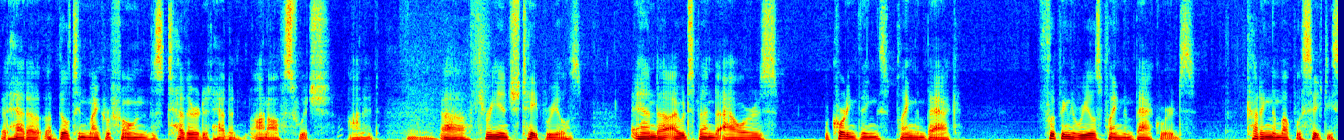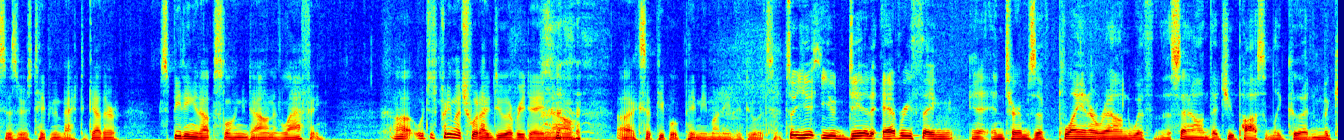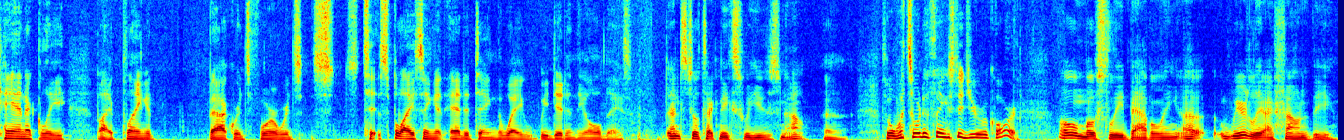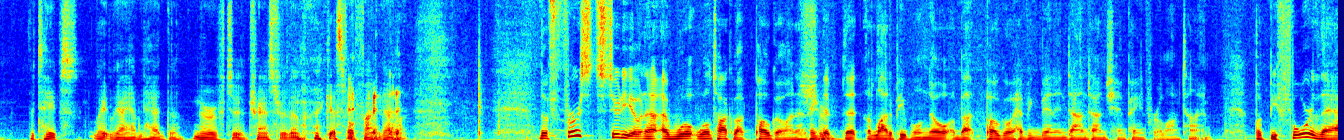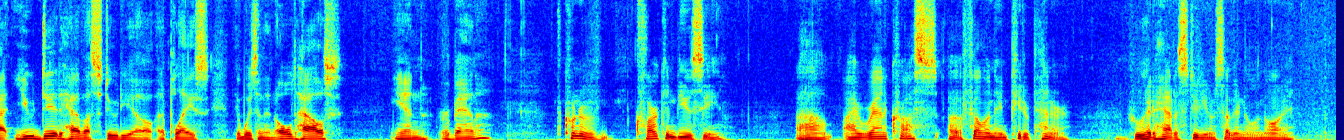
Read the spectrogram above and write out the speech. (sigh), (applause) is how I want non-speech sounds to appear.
that had a, a built-in microphone. It was tethered. It had an on-off switch on it. Mm -hmm. uh, Three-inch tape reels. And uh, I would spend hours recording things, playing them back, flipping the reels, playing them backwards, cutting them up with safety scissors, taping them back together, speeding it up, slowing it down, and laughing, uh, which is pretty much what I do every day now, (laughs) uh, except people pay me money to do it sometimes. So you, you did everything in, in, terms of playing around with the sound that you possibly could, mechanically by playing it backwards, forwards, splicing it, editing the way we did in the old days. And still techniques we use now. Uh, so what sort of things did you record? Oh, mostly babbling. Uh, weirdly, I found the the tapes lately, I haven't had the nerve to transfer them. (laughs) I guess we'll find out. (laughs) The first studio, and I, we'll, we'll, talk about Pogo, and I think that, that a lot of people know about Pogo having been in downtown Champaign for a long time. But before that, you did have a studio, a place that was in an old house in Urbana? The corner of Clark and Busey. Uh, I ran across a fellow named Peter Penner, who had had a studio in southern Illinois.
